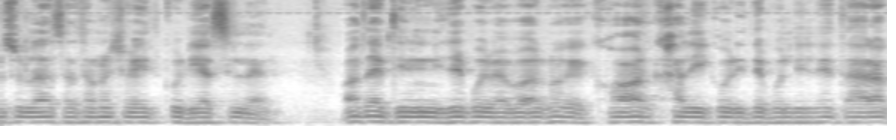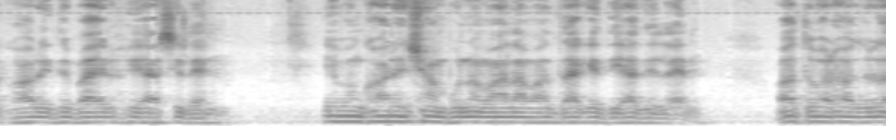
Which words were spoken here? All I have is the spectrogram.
রসুল্লাহ সাল্লামের সহিত করিয়াছিলেন। অতএব তিনি নিজের পরিবারবর্গকে ঘর খালি করিতে বলিলে তাহারা ঘর হইতে বাইর হইয়া আসিলেন এবং ঘরের সম্পূর্ণ মালামাল তাকে দিয়া দিলেন। অতবার হজরত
